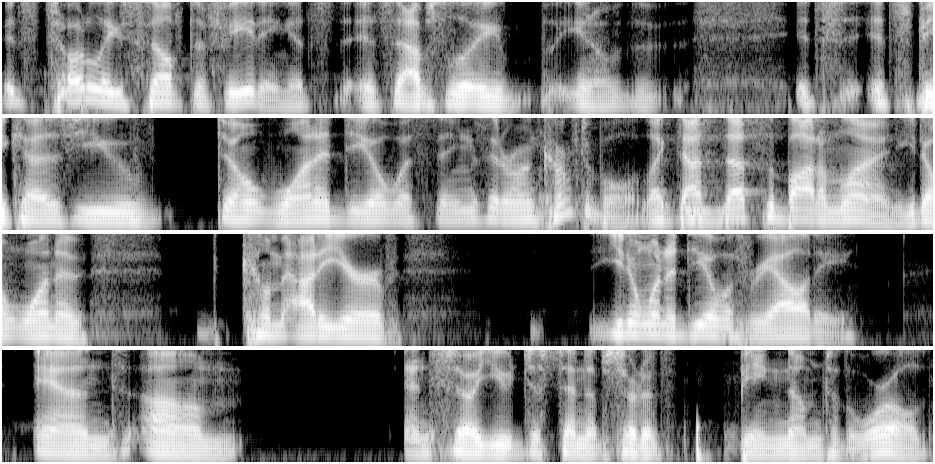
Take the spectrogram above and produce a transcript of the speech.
it's totally self defeating. It's it's absolutely you know the, it's it's because you don't want to deal with things that are uncomfortable. Like that's Mm-hmm. that's the bottom line. You don't want to come out of your you don't want to deal with reality, and um and so you just end up sort of being numb to the world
